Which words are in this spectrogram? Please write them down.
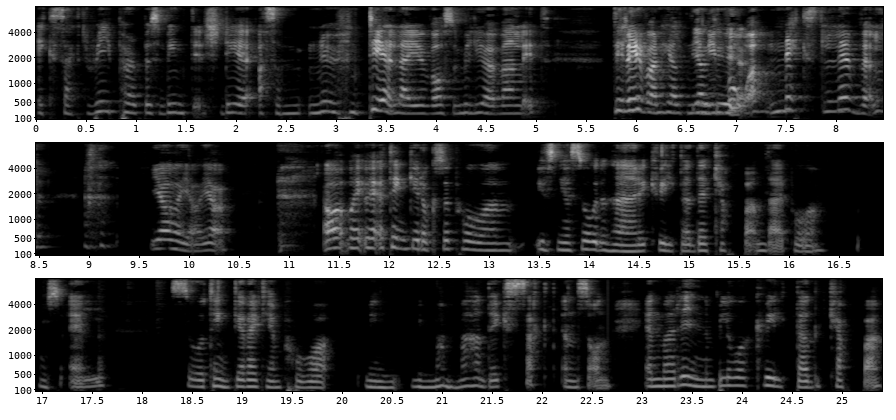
Exakt, repurpose vintage. Det, alltså nu, det lär ju vara så miljövänligt. Det lär ju vara en helt ny Ja, gud, nivå. ja. Next level. Ja, ja, ja. Ja, jag tänker också på um, just när jag såg den här quiltade kappan där på hos L. Så tänkte jag verkligen på min, min mamma hade exakt en sån. En marinblå quiltad kappa.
